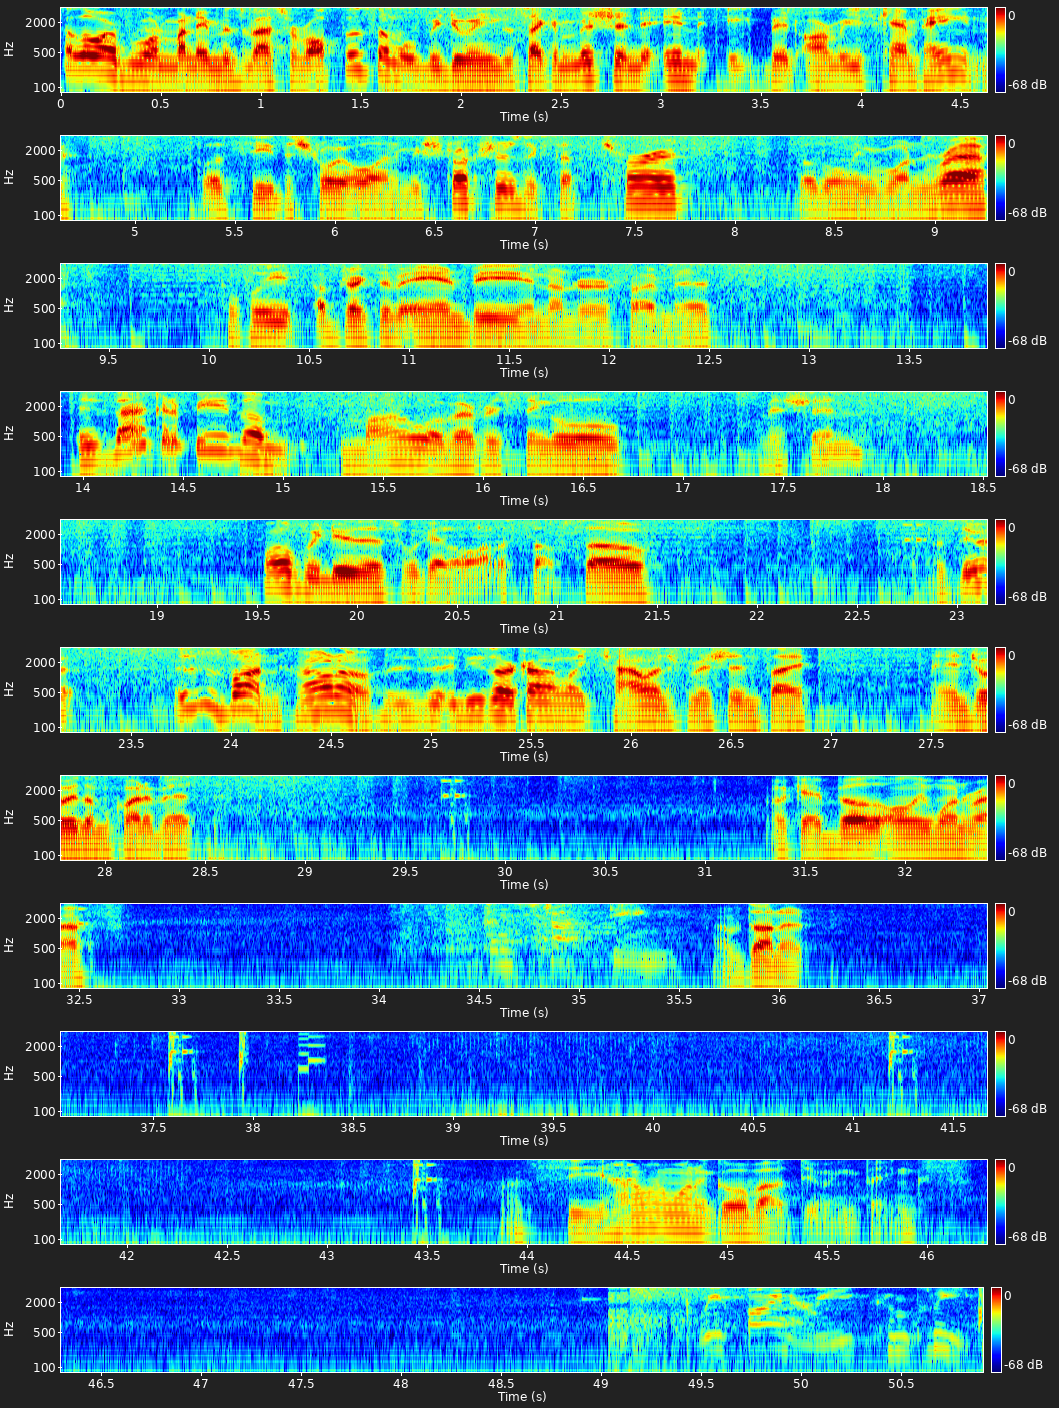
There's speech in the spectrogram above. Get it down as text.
Hello everyone, my name is Master Roflness and we'll be doing the second mission in 8-Bit Armies campaign. So let's see, destroy all enemy structures except turrets, build only one ref, complete objective A and B in under 5 minutes. Is that going to be the model of every single mission? Well, if we do this, we'll get a lot of stuff, so let's do it. This is fun. I don't know. These, these are kind of like challenge missions. I, I enjoy them quite a bit. Okay, build only one ref. Constructing. I've done it. Let's see, how do I want to go about doing things? Refinery complete.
